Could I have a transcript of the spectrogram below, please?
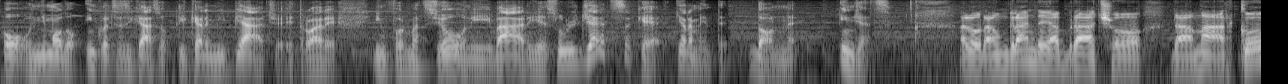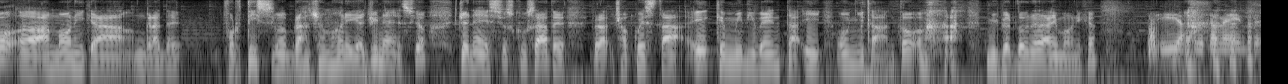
o ogni modo in qualsiasi caso cliccare mi piace e trovare informazioni varie sul jazz che è chiaramente Donne in Jazz. Allora, un grande abbraccio da Marco, eh, a Monica, un grande fortissimo abbraccio a Monica Genesio, Genesio, scusate, però ho questa E che mi diventa I ogni tanto, ma mi perdonerai Monica? Sì, assolutamente.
